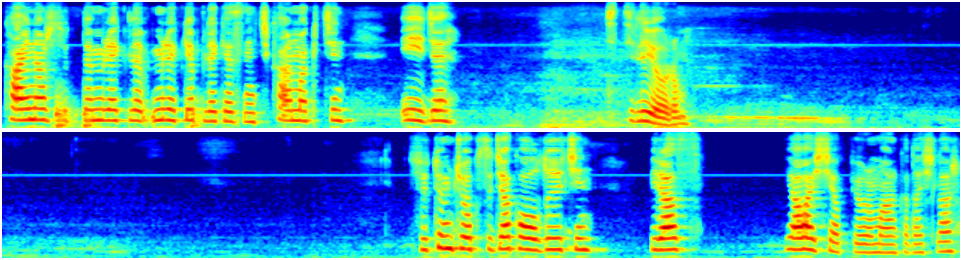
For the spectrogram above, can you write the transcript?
Kaynar sütte mürekkep, mürekkep lekesini çıkarmak için iyice çitiliyorum. Sütüm çok sıcak olduğu için biraz yavaş yapıyorum arkadaşlar.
